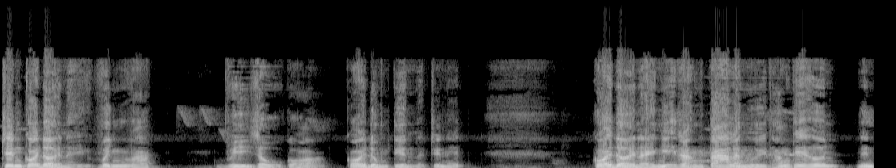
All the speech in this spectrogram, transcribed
Trên cõi đời này vinh vác, vì giàu có, coi đồng tiền là trên hết cõi đời này nghĩ rằng ta là người thắng thế hơn, nên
